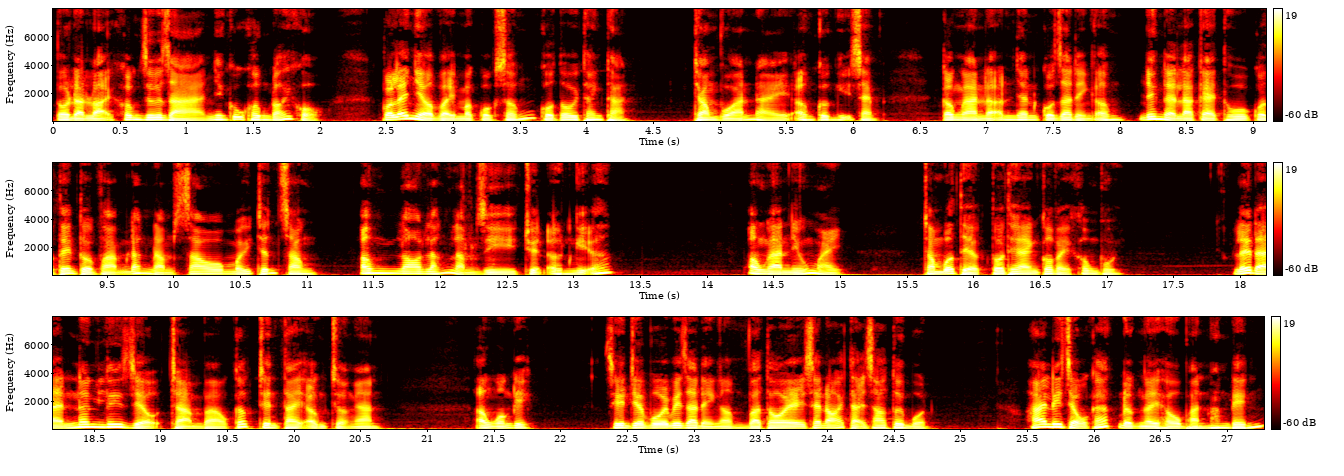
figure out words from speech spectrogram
Tôi là loại không dư giả nhưng cũng không đói khổ. Có lẽ nhờ vậy mà cuộc sống của tôi thanh thản. Trong vụ án này, ông cứ nghĩ xem, công an là ân nhân của gia đình ông, nhưng lại là kẻ thù của tên tội phạm đang nằm sau mấy chấn xong. Ông lo lắng làm gì chuyện ơn nghĩa? Ông An nhíu mày. Trong bữa tiệc tôi thấy anh có vẻ không vui. Lễ đại nâng ly rượu chạm vào cốc trên tay ông trưởng An. Ông uống đi. Xin chia vui với gia đình ông và tôi sẽ nói tại sao tôi buồn. Hai ly rượu khác được người hầu bàn mang đến.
